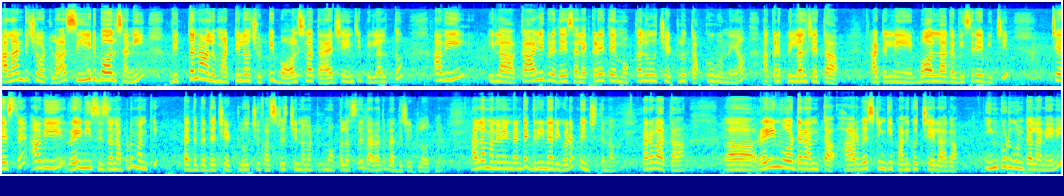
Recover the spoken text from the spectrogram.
అలాంటి చోట్ల సీడ్ బాల్స్ అని విత్తనాలు మట్టిలో చుట్టి బాల్స్లా తయారు చేయించి పిల్లలతో అవి ఇలా ఖాళీ ప్రదేశాలు ఎక్కడైతే మొక్కలు చెట్లు తక్కువగా ఉన్నాయో అక్కడ పిల్లల చేత వాటిల్ని బాల్ లాగా విసిరేపిచ్చి చేస్తే అవి రైనీ సీజన్ అప్పుడు మనకి పెద్ద పెద్ద చెట్లు ఫస్ట్ చిన్న మొక్క- మొక్కలు వస్తాయి తర్వాత పెద్ద చెట్లు అవుతున్నాయి. అలా మనం ఏంటంటే గ్రీనరీ కూడా పెంచుతున్నాం. తర్వాత రెయిన్ వాటర్ అంతా హార్వెస్టింగ్కి పనికొచ్చేలాగా ఇంకుడు గుంటలు అనేవి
